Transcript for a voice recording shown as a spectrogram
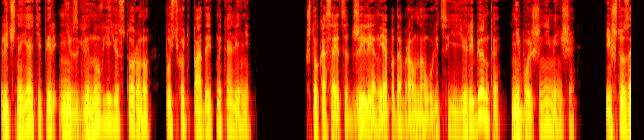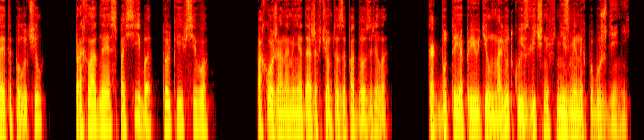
Лично я теперь не взгляну в ее сторону, пусть хоть падает на колени. Что касается Джиллиан, я подобрал на улице ее ребенка, ни больше, ни меньше. И что за это получил? Прохладное спасибо, только и всего. Похоже, она меня даже в чем-то заподозрила. Как будто я приютил малютку из личных низменных побуждений.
